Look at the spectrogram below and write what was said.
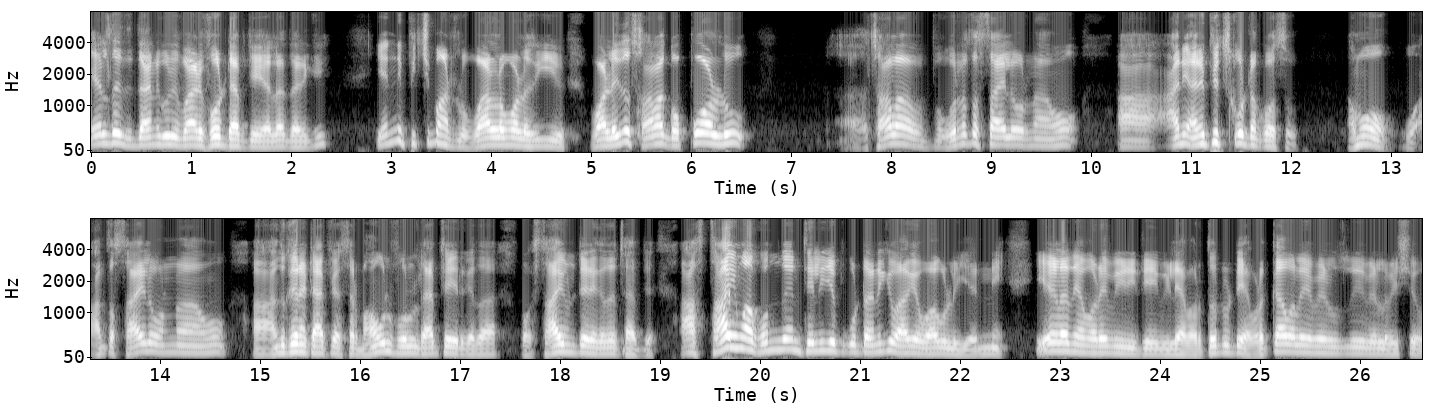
వెళ్తుంది దాని గురించి వాడి ఫోన్ ట్యాప్ చేయాలా దానికి? ఎన్ని పిచ్చి మాటలు. వాళ్ళ వాళ్ళు ఈ వాళ్ళు ఏదో చాలా గొప్పవాళ్ళు. చాలా ఉన్నత స్థాయిలో ఉన్నాము. అని అనిపించుకోవటం కోసం. అమ్మో అంత స్థాయిలో ఉన్నాము. అందుకనే ట్యాప్ చేస్తారు. మామూలు ఫోన్లు ట్యాప్ చేయరు కదా. ఒక స్థాయి ఉంటేనే కదా ట్యాప్ చే ఆ స్థాయి మాకు ఉందని తెలియజెప్పుకోవటానికి వాగే వాగుళ్ళు ఇవన్నీ వీళ్ళని ఎవడే వీడి వీళ్ళు ఎవరితో ఉంటే ఎవరికి కావాలి వీళ్ళ వీళ్ళ విషయం?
